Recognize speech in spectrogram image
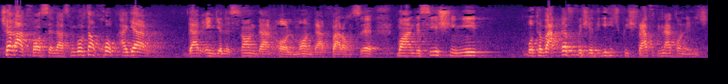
چقدر فاصله است. می‌گفتم خب اگر در انگلستان در آلمان در فرانسه. مهندسی شیمی متوقف بشه دیگه هیچ پیشرفتی نکنه هیچ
